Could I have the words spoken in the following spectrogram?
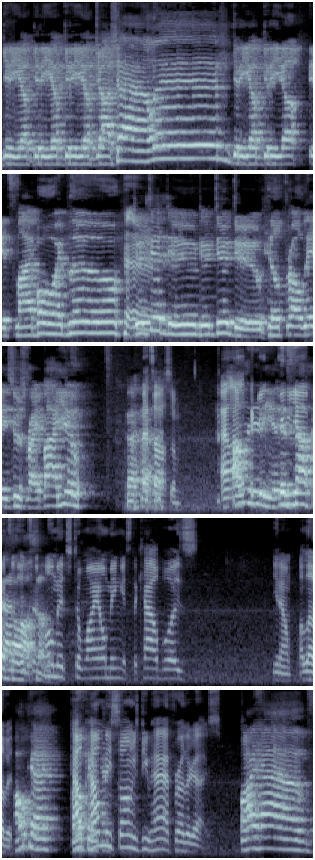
"Giddy up, giddy up, giddy up, Josh Allen, giddy up, giddy up, it's my boy Blue, do do do do do do, he'll throw lasers right by you." That's awesome. I, I'm I an like idiot. Giddy It's up. It's, that it's awesome. a homage to Wyoming. It's the Cowboys. You know, I love it. Okay. How, okay. how many songs do you have for other guys? I have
